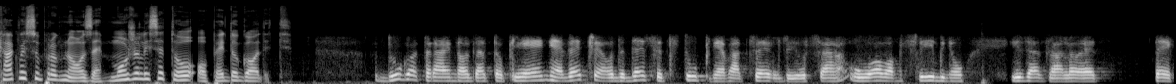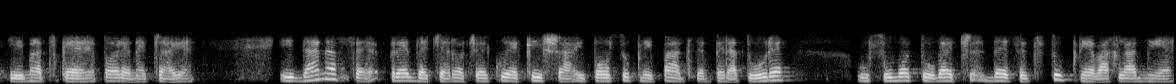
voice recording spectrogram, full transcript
Kakve su prognoze? Može li se to opet dogoditi? Dugotrajno zatopljenje veće od 10 stupnjeva Celzijusa u ovom svibnju izazvalo je te klimatske poremećaje. I danas se predvečer očekuje kiša i postupni pad temperature, u subotu već 10 stupnjeva hladnije.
